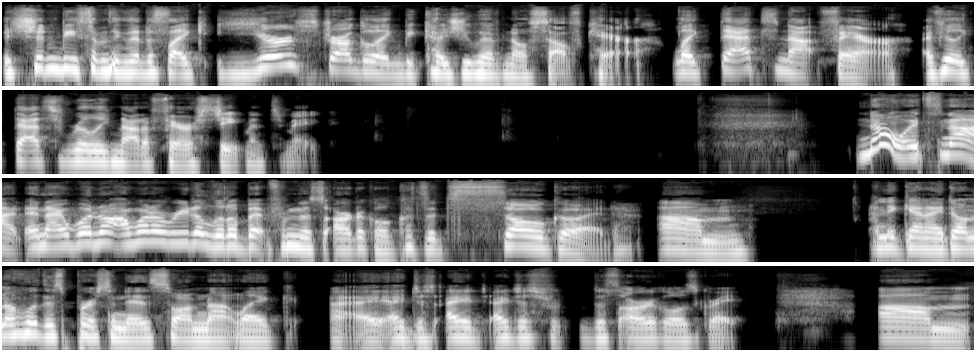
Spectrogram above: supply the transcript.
It shouldn't be something that is like you're struggling because you have no self care. Like that's not fair. I feel like that's really not a fair statement to make. No, it's not. And I want to I want to read a little bit from this article because it's so good. Um, and again, I don't know who this person is, so I'm not like I, I just I, I just this article is great. Um,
